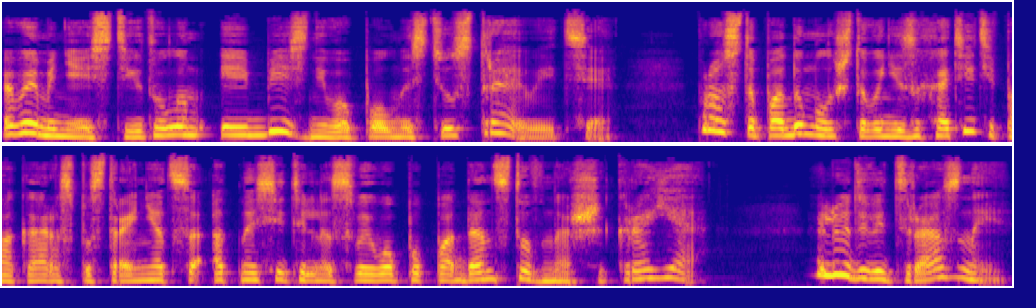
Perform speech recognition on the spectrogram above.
«Вы меня с титулом и без него полностью устраиваете. Просто подумал, что вы не захотите пока распространяться относительно своего попаданства в наши края. Люди ведь разные,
